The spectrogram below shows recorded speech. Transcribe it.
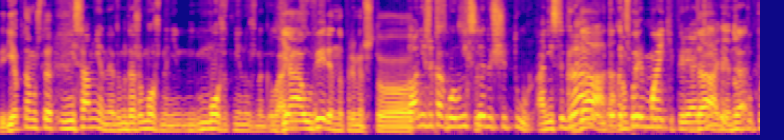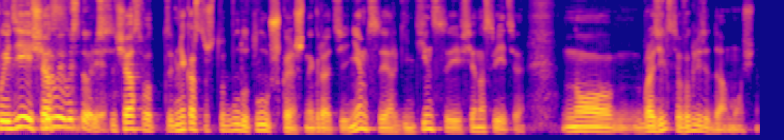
Я потому что Несомненно, я думаю, даже можно, не, может, не нужно говорить. я да. уверен, например, что... Но они же как бы, у них с- следующий тур. Они сыграли, Да, и да, только теперь по- майки переодели. Да, не, ну, да? по, по идее сейчас... Впервые в истории. Сейчас вот, мне кажется, что будут лучше, конечно, играть и немцы, и аргентинцы, и все на свете. Но бразильцы выглядят, да, мощно.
